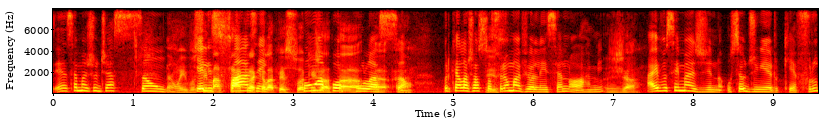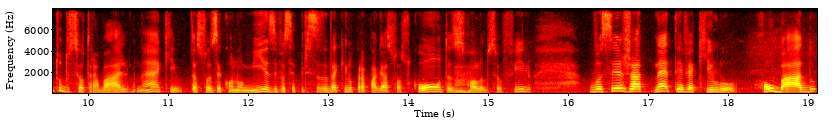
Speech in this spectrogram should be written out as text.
essa é uma judiação Não, e que você eles massacra fazem aquela pessoa com que já a tá, população. é, é. Porque ela já sofreu Isso. uma violência enorme. Já. Aí você imagina o seu dinheiro, que é fruto do seu trabalho, né, que, das suas economias, e você precisa daquilo para pagar suas contas, Uhum. a escola do seu filho. Você já né, teve aquilo roubado,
